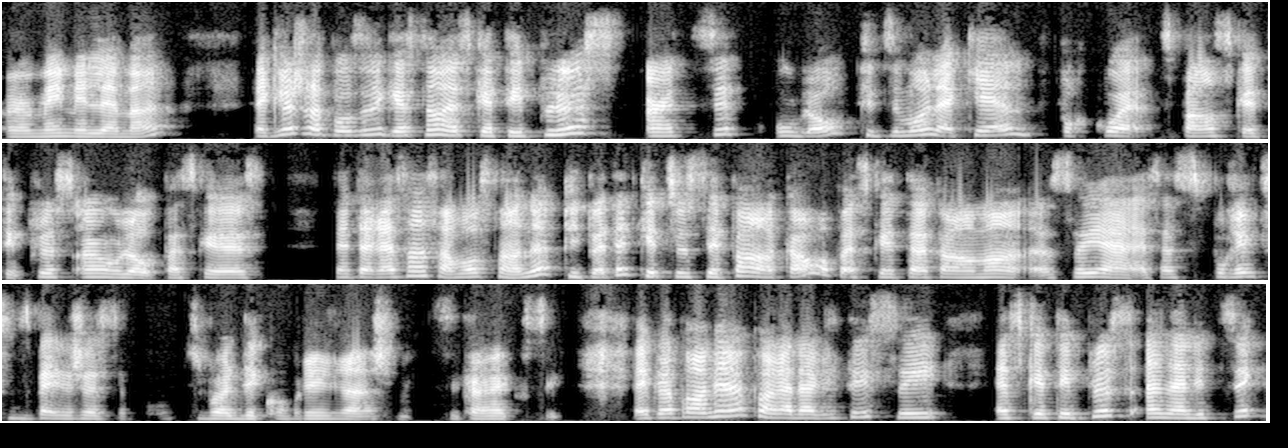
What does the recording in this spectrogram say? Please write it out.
un même élément. Fait que là, je vais te poser des questions. Est-ce que tu es plus un type ou l'autre? Puis dis-moi laquelle, pourquoi tu penses que tu es plus un ou l'autre? Parce que c'est intéressant de savoir ce temps là Puis peut-être que tu ne sais pas encore parce que tu as quand même, ça, ça se pourrait que tu te ben, je sais pas. Tu vas le découvrir en chemin. C'est correct aussi. Fait que la première polarité, c'est est-ce que tu es plus analytique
